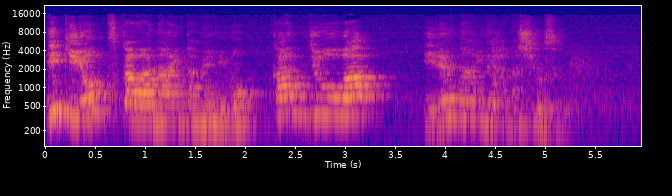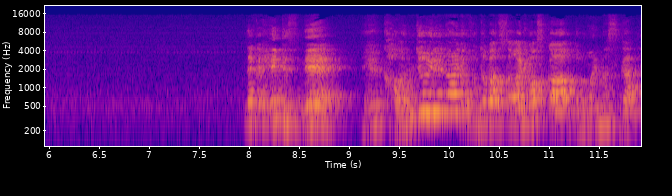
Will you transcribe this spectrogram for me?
息を使わないためにも感情は入れないで話をする。なんか変ですね。え感情入れないで言葉伝わりますか？と思いますが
